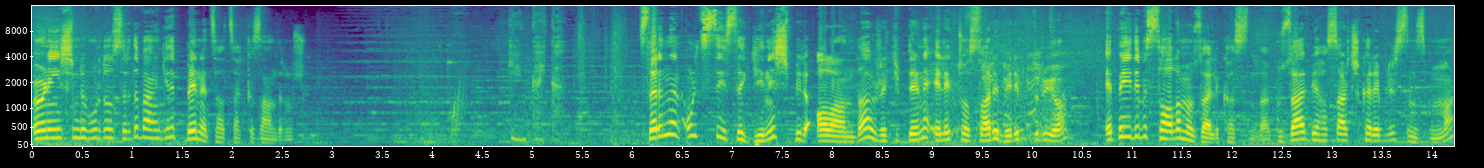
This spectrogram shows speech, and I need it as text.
Örneğin şimdi vurduğu sırada ben gidip Bennett'e atak kazandırmış. Sarı'nın ultisi ise geniş bir alanda rakiplerine elektro sarı verip duruyor Epey de bir sağlam özellik aslında. Güzel bir hasar çıkarabilirsiniz bununla.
